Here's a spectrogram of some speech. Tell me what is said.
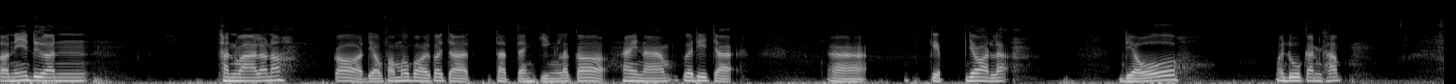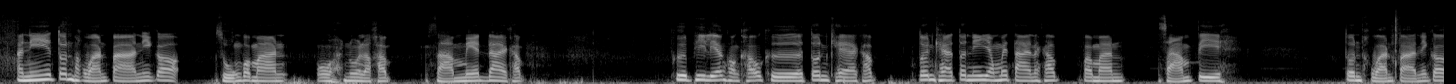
ตอนนี้เดือนธันวาแล้วเนาะก็เดี๋ยวฟาร์มบอยก็จะตัดแต่งกิ่งแล้วก็ให้น้ำเพื่อที่จะเก็บยอดแล้ว เดี๋ยวมาดูกันครับ อันนี้ต้นผักหวานป่านี่ก็สูงประมาณ โอ้นู่นแล้วครับสามเมตรได้ครับ พืชพี่เลี้ยงของเขาคือต้นแครครับ ต้นแครต้นนี้ยังไม่ตายนะครับ ประมาณสามปี ต้นผักหวานป่านี่ก็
